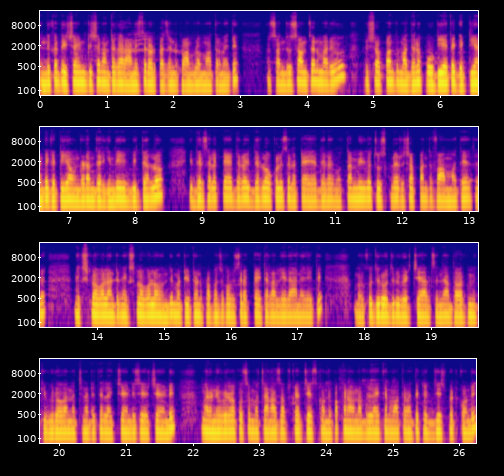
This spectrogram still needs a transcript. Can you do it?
ఎందుకంటే ఇషాన్ కిషన్ అంతగా రాణిస్తున్నాడు ప్రజెంట్ ప్రాబ్లం మాత్రమైతే సంజు సామ్సన్ మరియు రిషబ్ పంత్ మధ్యన పోటీ అయితే గట్టి అంటే గట్టిగా ఉండడం జరిగింది. ఇద్దరిలో ఇద్దరు సెలెక్ట్ అయ్యేద్దరు ఇద్దరిలో ఒకరు సెలెక్ట్ అయ్యేద్దరు మొత్తం మీదుగా చూసుకుంటే రిషబ్ పంత్ ఫామ్ అయితే నెక్స్ట్ లెవెల్ అంటే నెక్స్ట్ లెవెల్లో ఉంది. మరి టీ ట్వంటీ ప్రపంచ కప్ సెలెక్ట్ అవుతారా లేదా అనేది అయితే మరి కొద్ది రోజులు వెయిట్ చేయాల్సిందే. అంతవరకు మీకు ఈ వీడియో నచ్చినట్టయితే లైక్ చేయండి షేర్ చేయండి. మరి వీడియోల కోసం మా ఛానల్ సబ్స్క్రైబ్ చేసుకోండి. పక్కన ఉన్న బెల్ ఐకన్ మాత్రం అయితే క్లిక్ చేసి పెట్టుకోండి.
